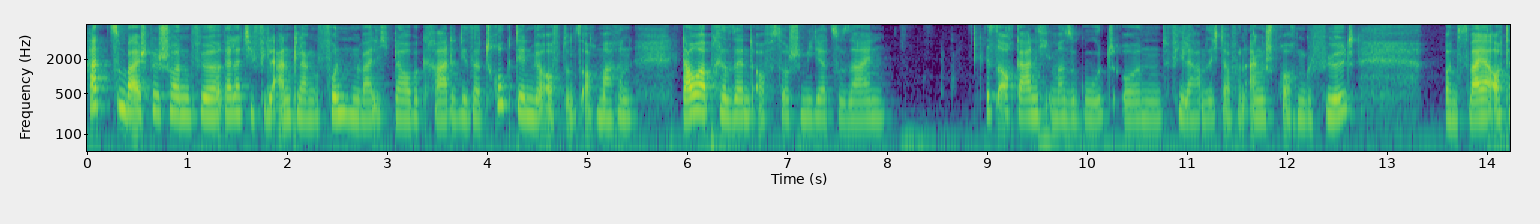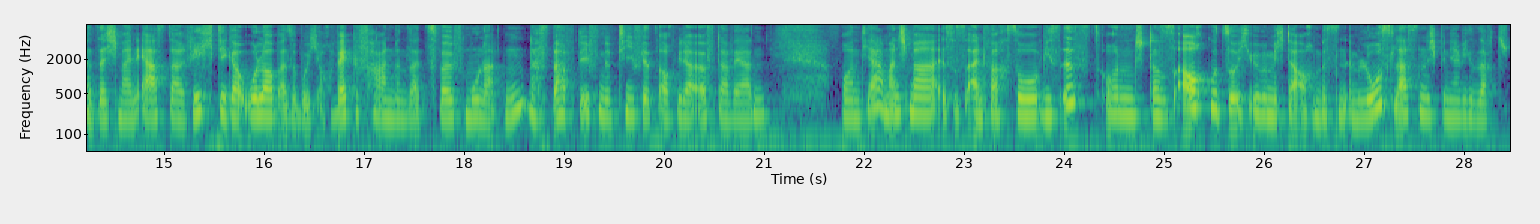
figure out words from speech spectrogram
hat zum Beispiel schon für relativ viel Anklang gefunden, weil ich glaube, gerade dieser Druck, den wir oft uns auch machen, dauerpräsent auf Social Media zu sein, ist auch gar nicht immer so gut und viele haben sich davon angesprochen gefühlt. Und es war ja auch tatsächlich mein erster richtiger Urlaub, also wo ich auch weggefahren bin seit zwölf Monaten. Das darf definitiv jetzt auch wieder öfter werden. Und ja, manchmal ist es einfach so, wie es ist. Und das ist auch gut so. Ich übe mich da auch ein bisschen im Loslassen. Ich bin ja, wie gesagt,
